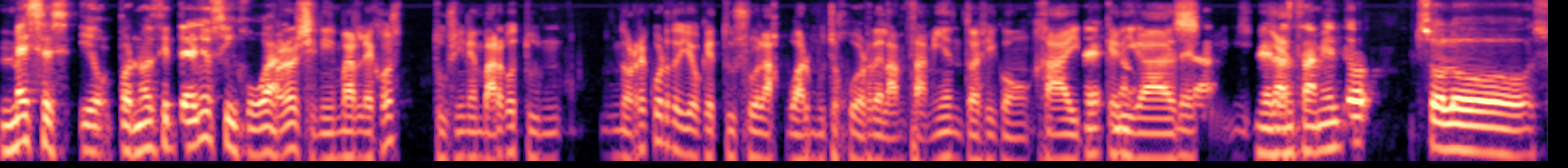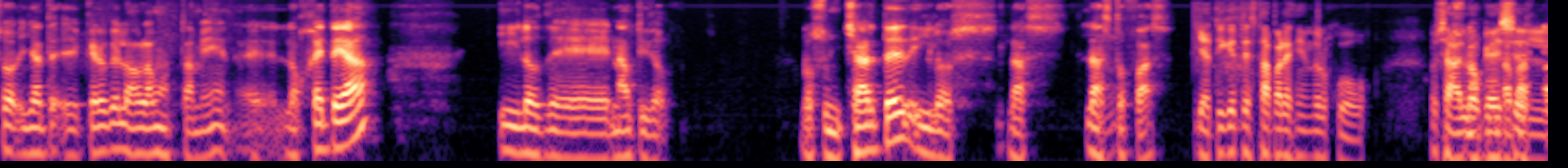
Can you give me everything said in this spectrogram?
meses, y por no decirte años, sin jugar. Bueno, sin ir más lejos, tú sin embargo, tú no recuerdo yo que tú suelas jugar muchos juegos de lanzamiento, así con hype, eh, que digas... De, lanzamiento solo, ya creo que lo hablamos también, eh, los GTA y los de Naughty Dog. Los Uncharted y los, las, Last of Us. ¿Y a ti qué te está pareciendo el juego? O sea, lo que es el.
